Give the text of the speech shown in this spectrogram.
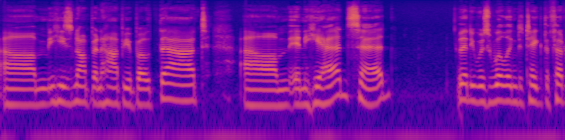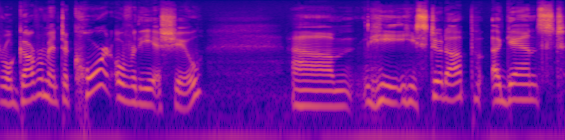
Um, he's not been happy about that. Um, and he had said that he was willing to take the federal government to court over the issue. Um, he, he stood up against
